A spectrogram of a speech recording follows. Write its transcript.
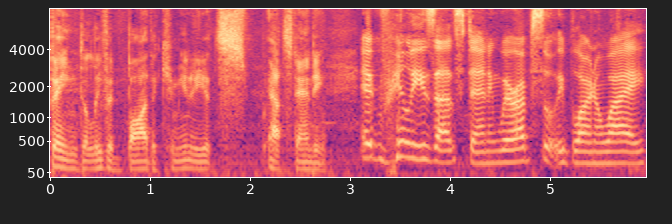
being delivered by the community. It's outstanding. It really is outstanding. We're absolutely blown away.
